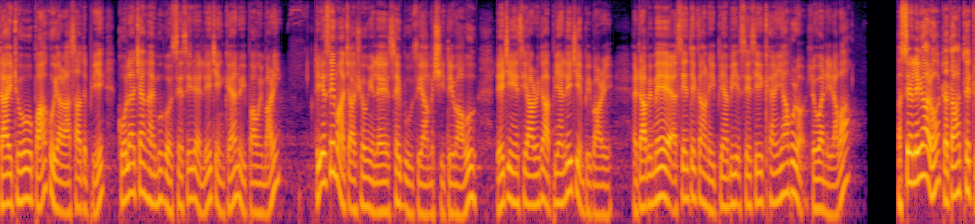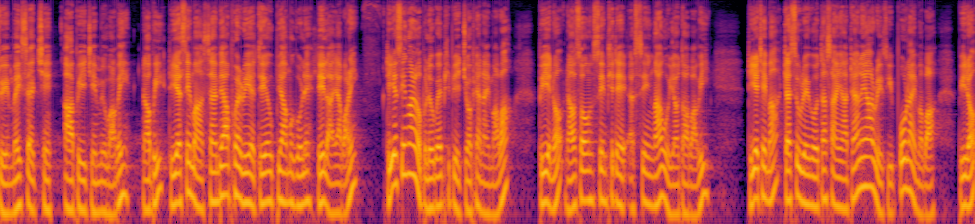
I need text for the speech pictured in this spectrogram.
ဒိုက်ထိုးဘားကိုရတာစသဖြင့်ကိုလက်ကြံ့ခိုင်မှုကိုစစ်ဆေးတဲ့လေ့ကျင့်ခန်းတွေပါဝင်ပါတယ်ဒီအဆင့်မှာကြာရှုံးရင်လည်းစိတ်ပူစရာမရှိသေးပါဘူးလေ့ကျင့်ဆရာတွေကပြန်လေ့ကျင့်ပေးပါတယ်အဲဒါပေမဲ့အဆင့်တစ်ကနေပြန်ပြီးအစစ်ဆေးခံရဖို့တော့လိုအပ်နေတာပါအစင်လေးကတော့တသားတက်တွေမိတ်ဆက်ချင်းအားပေးခြင်းမျိုးပါပဲ။နောက်ပြီးဒီအစင်မှာစံပြအဖွဲ့တွေရဲ့တရုပ်ပြမှုကိုလည်းလေ့လာရပါတယ်။ဒီအစင်ကတော့ဘယ်လိုပဲဖြစ်ဖြစ်ကြော်ဖြတ်နိုင်မှာပါ။ပြီးရင်တော့နောက်ဆုံးအစင်ဖြစ်တဲ့အစင်၅ကိုရောက်သွားပါပြီ။ ဒီအချိန်မှာတက်စုတွေကိုတက်ဆိုင်ရာတန်းလျားတွေစီပို့လိုက်မှာပါ။ပြီးတော့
